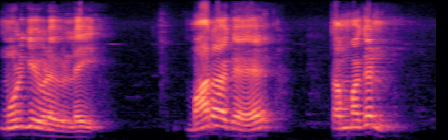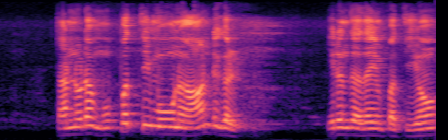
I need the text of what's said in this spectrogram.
மூழ்கிவிடவில்லை. மாறாக தம் மகன் தன்னுடன் முப்பத்தி மூணு ஆண்டுகள் இருந்ததையும் பற்றியும்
